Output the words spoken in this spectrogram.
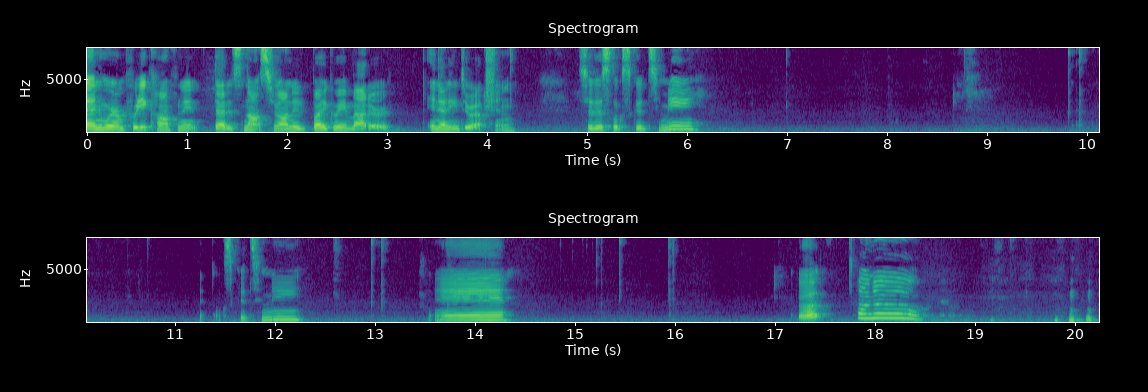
and where I'm pretty confident that it's not surrounded by gray matter in any direction. So this looks good to me. It looks good to me. Eh. Oh, oh no!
